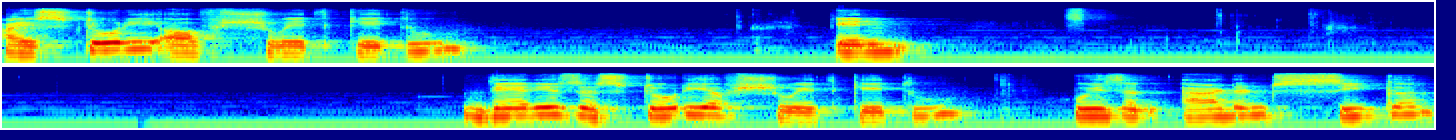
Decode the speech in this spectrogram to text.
a story of Shwet Ketu in There is a story of Shwet Ketu, who is an ardent seeker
